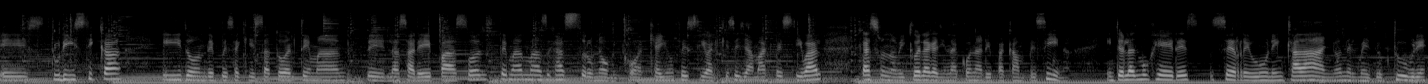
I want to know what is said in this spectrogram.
es turística y donde pues aquí está todo el tema de las arepas, todo el tema más gastronómico. Aquí hay un festival que se llama el Festival Gastronómico de la Gallina con Arepa Campesina. Entonces las mujeres se reúnen cada año en el mes de octubre,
